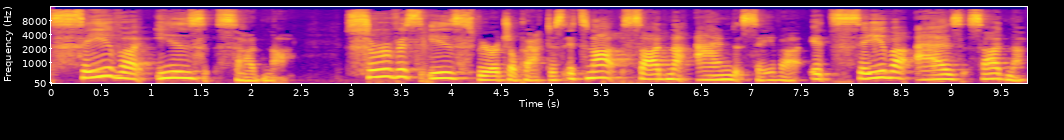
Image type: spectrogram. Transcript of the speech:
seva is sadhana. Service is spiritual practice. It's not sadhana and seva. It's seva as sadhana.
